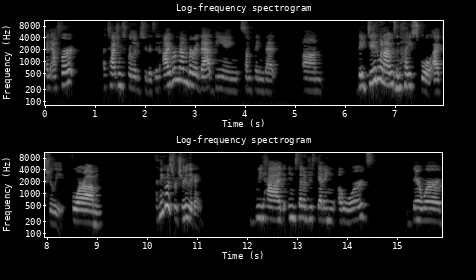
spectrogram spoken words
an effort, attaching superlatives to this. And I remember that being something that um, they did when I was in high school, actually, for, um, I think it was for cheerleading. We had, instead of just getting awards, there were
